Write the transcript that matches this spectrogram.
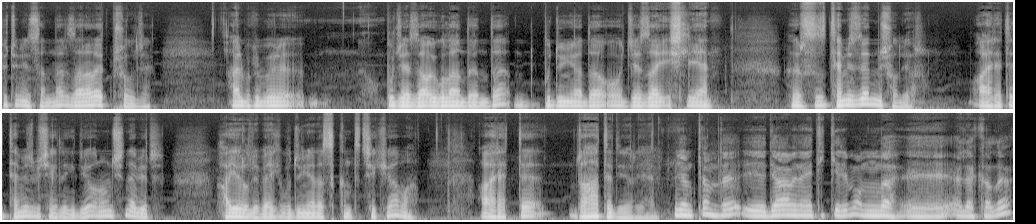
Bütün insanlar zarar etmiş olacak. Halbuki böyle bu ceza uygulandığında bu dünyada o cezayı işleyen hırsız temizlenmiş oluyor. Ahirete temiz bir şekilde gidiyor. Onun için de bir hayır oluyor. Belki bu dünyada sıkıntı çekiyor ama ahirette rahat ediyor yani. Hocam tam da e, devam eden ayet-i kerime onunla e, alakalı.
